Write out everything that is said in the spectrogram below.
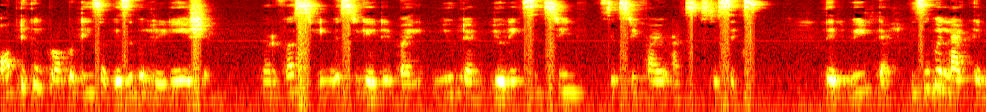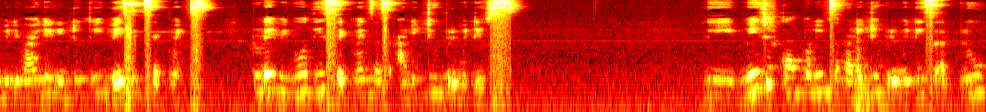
Optical properties of visible radiation were first investigated by Newton during 1665 and 66. They revealed that visible light can be divided into three basic segments. Today we know these segments as additive primitives. The major components of additive primitives are blue,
